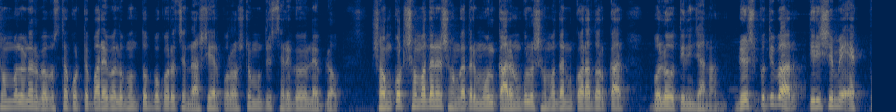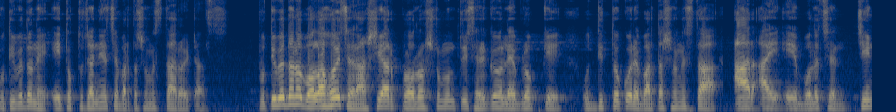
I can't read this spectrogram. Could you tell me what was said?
সম্মেলনের ব্যবস্থা করতে পারে বলে মন্তব্য করেছেন রাশিয়ার পররাষ্ট্রমন্ত্রী সের্গেই লেব্রভ সংকট সমাধানের সংঘাতের মূল কারণগুলো সমাধান করা দরকার বলেও তিনি জানান। বৃহস্পতিবার তিরিশে মে এক প্রতিবেদনে এই তথ্য জানিয়েছে বার্তা সংস্থা রয়টার্স। প্রতিবেদনে বলা হয়েছে, রাশিয়ার পররাষ্ট্রমন্ত্রী সের্গেও লেব্রভকে উদ্ধৃত করে বার্তা সংস্থা আর বলেছেন, চীন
